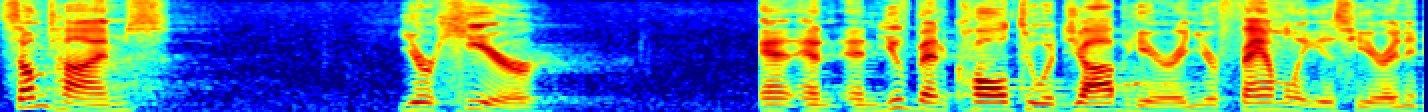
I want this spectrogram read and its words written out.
Sometimes you're here and, and, and you've been called to a job here and your family is here and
